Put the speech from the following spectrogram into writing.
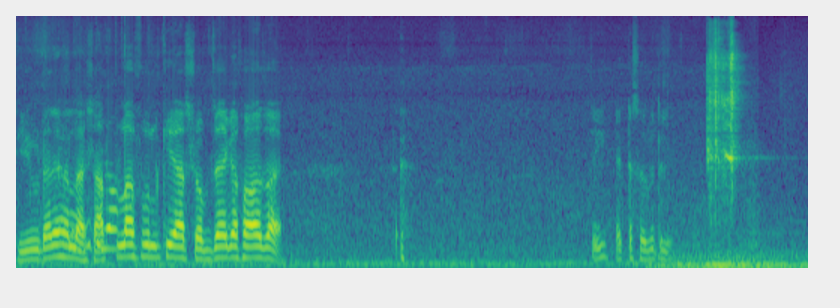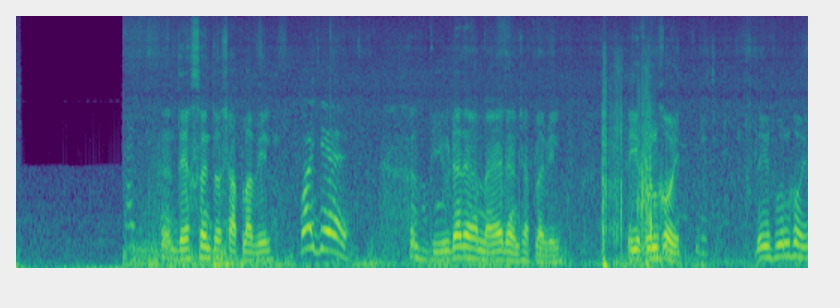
ভিউটা দেখেন না শাপলা ফুল কি আর সব জায়গা পাওয়া যায়? একটা ছবি তুলি। দেখছেন তো শাপলা বিল। ভিউটা দেখেন না দেখেন শাপলা বিল। দেখি ফুল কই? দেখি ফুল কই?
